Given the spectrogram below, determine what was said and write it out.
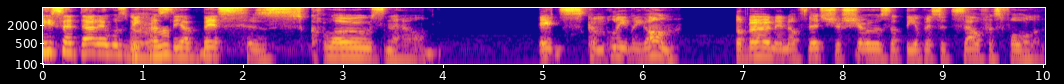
he said that it was because mm-hmm. the abyss is closed now. It's completely gone. The burning of this just shows that the abyss itself has fallen.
